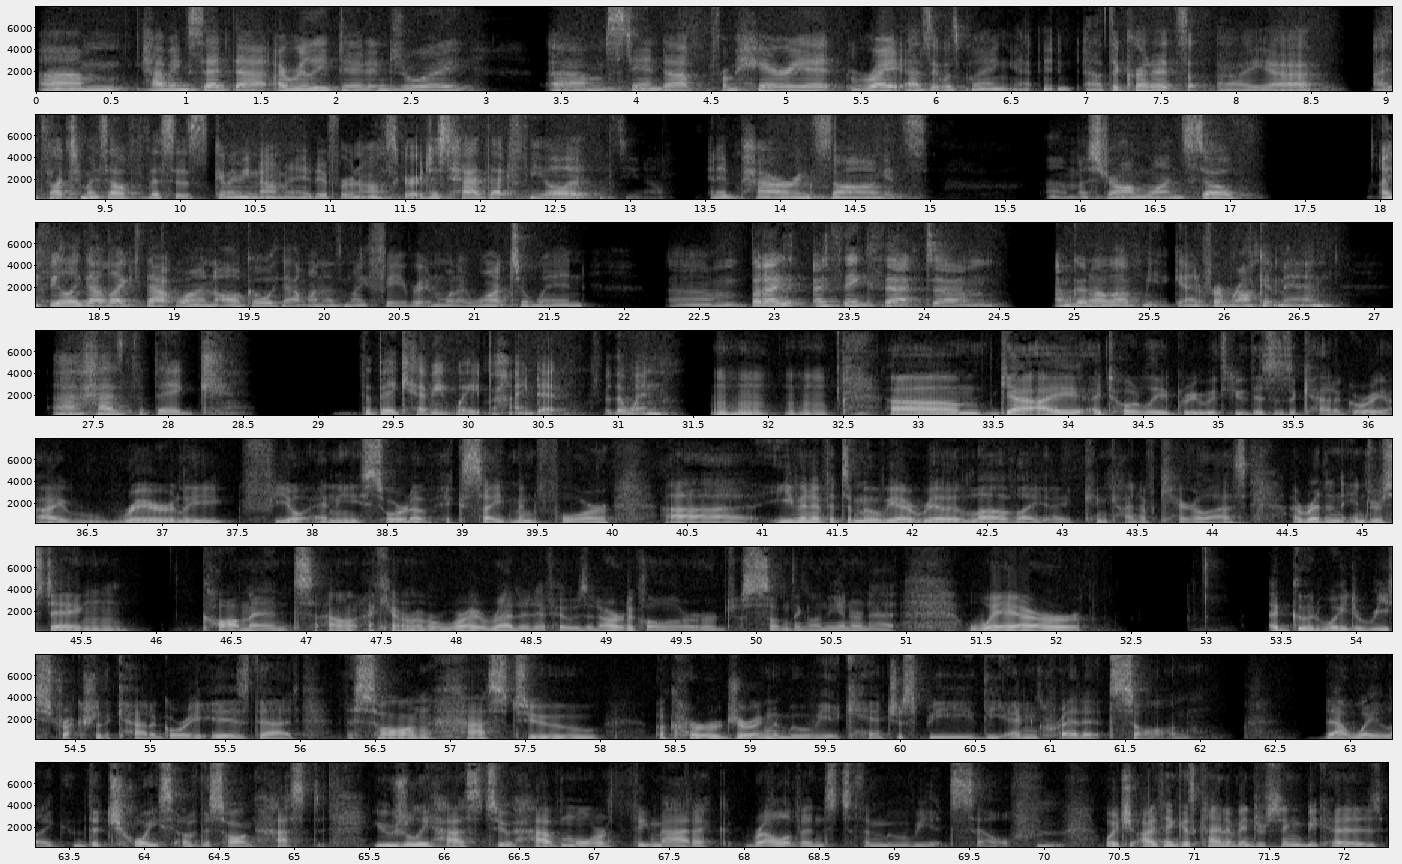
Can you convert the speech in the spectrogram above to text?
um, having said that, I really did enjoy um, stand up from Harriet right as it was playing at, the credits. I uh, I thought to myself, this is going to be nominated for an Oscar. It just had that feel. It's you know an empowering song. It's um, a strong one. So I feel like I liked that one. I'll go with that one as my favorite and what I want to win. Um, but I, I think that um, I'm gonna love me again from Rocket Man uh, has the big the big heavy weight behind it for the win. Mm-hmm, mm-hmm. Um, yeah, I, I totally agree with you. This is a category I rarely feel any sort of excitement for. Uh, even if it's a movie I really love, I, I can kind of care less. I read an interesting comment. I, I can't remember where I read it, if it was an article or, or just something on the internet, where a good way to restructure the category is that the song has to occur during the movie. It can't just be the end credit song. That way, like the choice of the song has to usually has to have more thematic relevance to the movie itself, which I think is kind of interesting because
